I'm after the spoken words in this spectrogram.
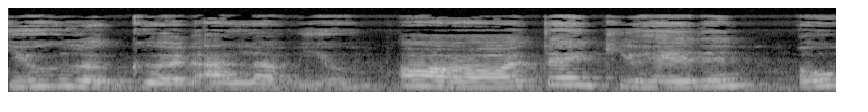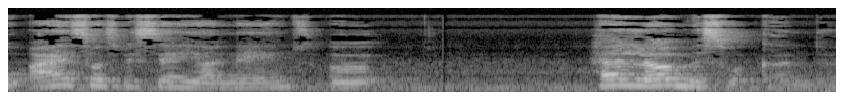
you look good. I love you. Aw, thank you, Hayden. Oh, I ain't supposed to be saying your names. Uh, hello, Miss Wakanda.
